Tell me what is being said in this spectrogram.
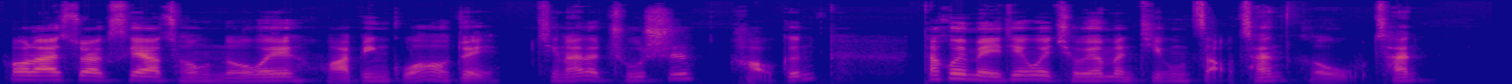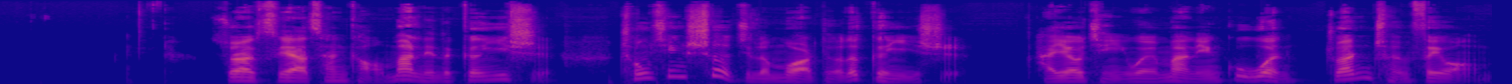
后来，索尔斯克亚从挪威滑冰国奥队请来了厨师郝根。他会每天为球员们提供早餐和午餐。索尔斯克亚参考曼联的更衣室，重新设计了莫尔德的更衣室，还邀请一位曼联顾问专程飞往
